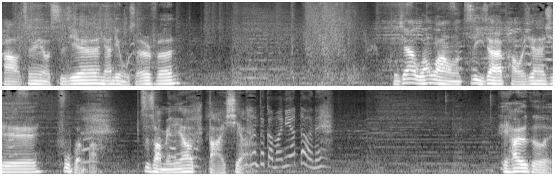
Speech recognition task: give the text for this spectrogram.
好，这边有时间两点五十二分。 等下，往往自己再来跑一下那些副本吧，至少每天要打一下。哎，还有一个哎，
